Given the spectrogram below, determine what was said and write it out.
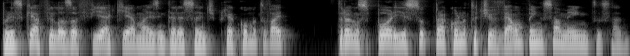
Por isso que a filosofia aqui é mais interessante, porque é como tu vai transpor isso para quando tu tiver um pensamento, sabe?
